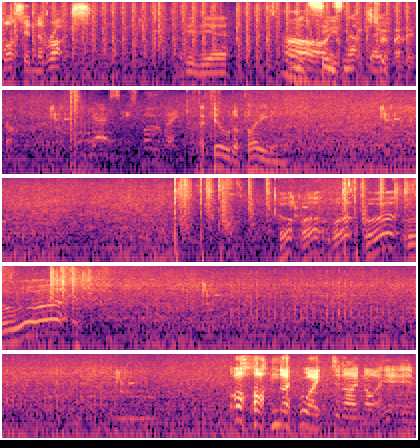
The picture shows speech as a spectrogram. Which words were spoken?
What's in the rocks? Maybe the uh, Oh, mid-season you update. destroyed my loadout. Moving. I killed a plane. Oh, oh, oh, oh, oh, oh. Oh, no way did I not hit him.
